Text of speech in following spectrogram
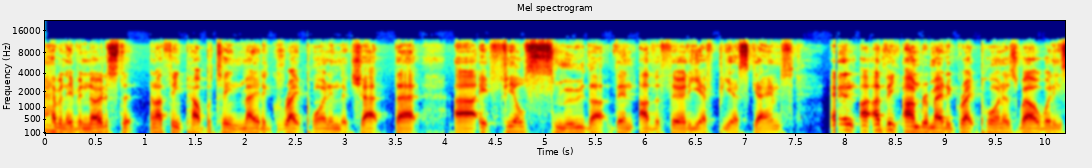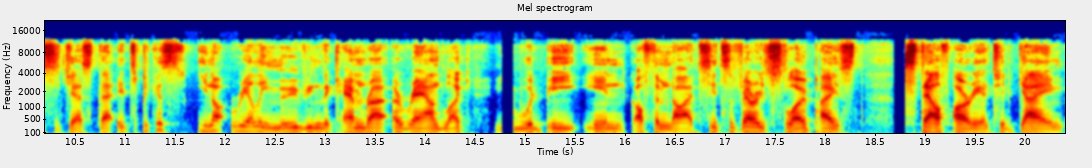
haven't even noticed it. And I think Palpatine made a great point in the chat that uh, it feels smoother than other 30 FPS games. And I think Umbra made a great point as well when he suggests that it's because you're not really moving the camera around like you would be in Gotham Knights. It's a very slow paced, stealth oriented game.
